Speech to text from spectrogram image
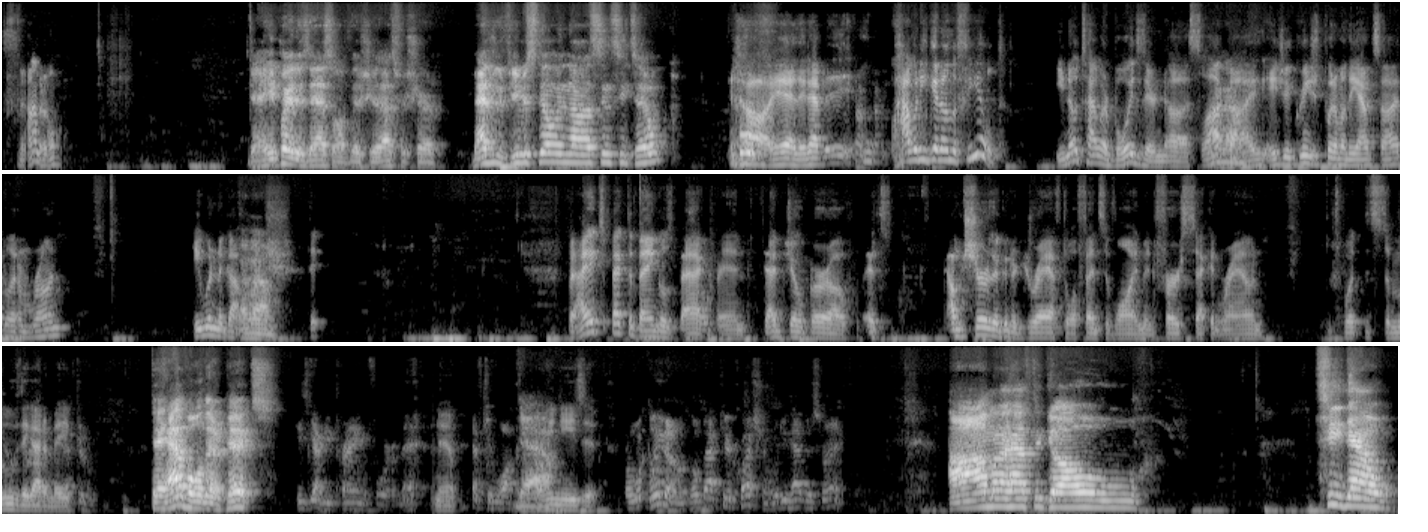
Phenomenal. yeah, he played his ass off this year. That's for sure. Imagine if he was still in uh, Cincy too. Oh yeah, they'd have. How would he get on the field? You know, Tyler Boyd's their uh, slot guy. AJ Green just put him on the outside, let him run. He wouldn't have got I much. They- But I expect the Bengals back, man. That Joe Burrow. It's. I'm sure they're going to draft offensive linemen first, second round. It's what it's the move they got to make. They have all their picks. He's got to be praying for it, man. Yeah, After walking. Yeah. he needs it. But Lino, go back to your question. What do you have this ranked? I'm gonna have to go. See now,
